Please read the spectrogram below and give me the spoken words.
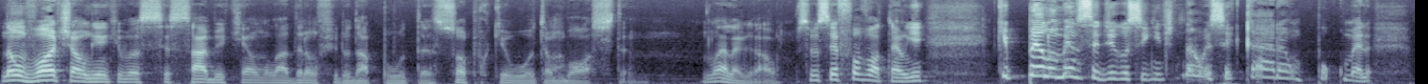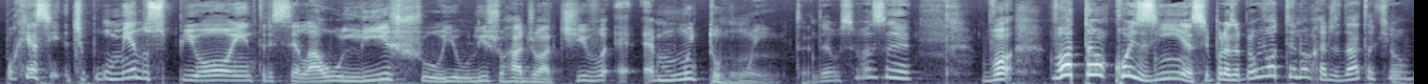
Não vote em alguém que você sabe que é um ladrão filho da puta só porque o outro é um bosta. Não é legal. Se você for votar em alguém que pelo menos você diga o seguinte: não, esse cara é um pouco melhor. Porque, assim, tipo, o menos pior entre, sei lá, o lixo e o lixo radioativo é, é muito ruim, entendeu? Se você vo vota uma coisinha, assim, por exemplo, eu votei numa candidata que eu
